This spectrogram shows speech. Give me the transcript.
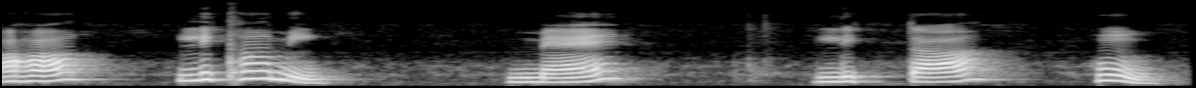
आहा लिखामी मैं लिखता हूँ।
